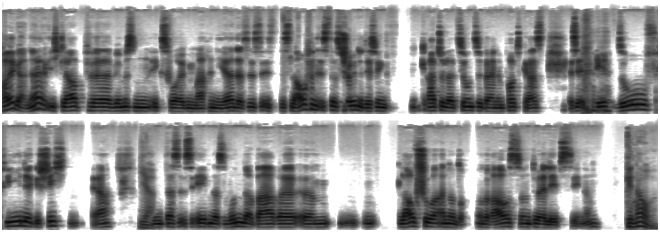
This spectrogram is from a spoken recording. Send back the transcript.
Holger, ne? ich glaube, äh, wir müssen X-Folgen machen hier. Das ist, ist das Laufen ist das Schöne. Deswegen Gratulation zu deinem Podcast. Es erzählt so viele Geschichten, ja. ja. Und das ist eben das Wunderbare. Ähm, Laufschuhe an und, und raus und du erlebst sie. Ne? Genau,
